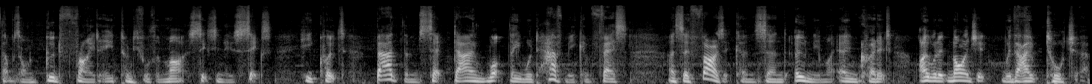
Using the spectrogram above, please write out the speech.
that was on Good Friday, 24th of March 1606, he, quotes, bade them set down what they would have me confess, and so far as it concerned only my own credit, I will acknowledge it without torture.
